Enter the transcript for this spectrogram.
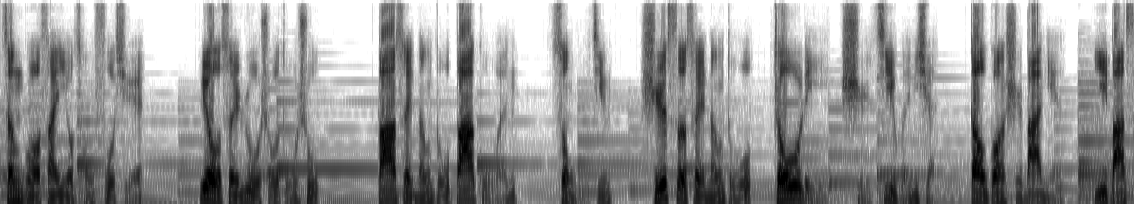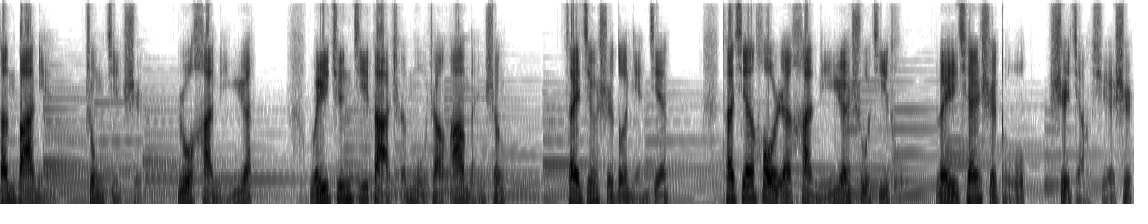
曾国藩又从复学，六岁入塾读书。八岁能读八股文、诵五经，十四岁能读《周礼》《史记》文选。道光十八年（一八三八年）中进士，入翰林院，为军机大臣穆彰阿门生。在京十多年间，他先后任翰林院庶吉土、累迁侍读、侍讲学士、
